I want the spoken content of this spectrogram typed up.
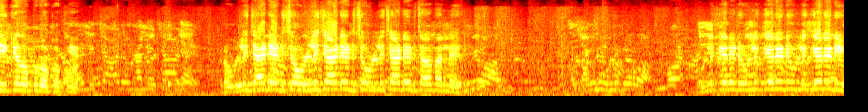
ജയിക്കാൻ നോക്ക് നോക്ക് ഓക്കെ ഉള്ളിച്ചാട് ഉള്ളിച്ചാട് ഉള്ളി ചാടി അടിച്ചോ ഉള്ളി ചാടി അടിച്ചോ. ഉള്ളി ചാടി അടിച്ചോ നല്ലേ ഉള്ളി കയറി ഉള്ളി കയറി ഉള്ളി കയറി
